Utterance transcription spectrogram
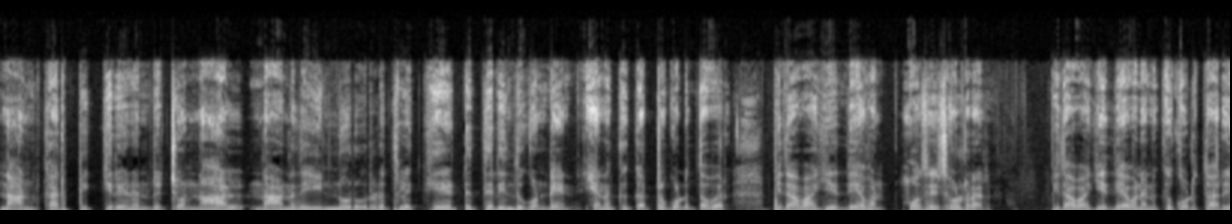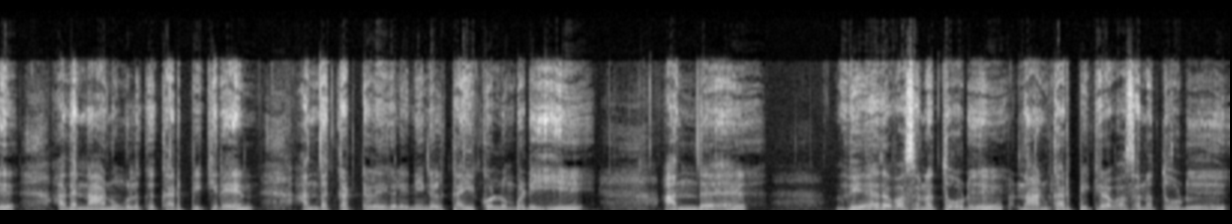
நான் கற்பிக்கிறேன் என்று சொன்னால் நான் அதை இன்னொருவரிடத்தில் கேட்டு தெரிந்து கொண்டேன். எனக்கு கற்றுக் கொடுத்தவர் பிதாவாகிய தேவன். மோசை சொல்கிறார் பிதாவாகிய தேவன் எனக்கு கொடுத்தாரு அதை நான் உங்களுக்கு கற்பிக்கிறேன். அந்த கட்டளைகளை நீங்கள் கைக்கொள்ளும்படி அந்த வேத வசனத்தோடு நான் கற்பிக்கிற வசனத்தோடு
